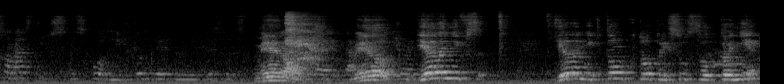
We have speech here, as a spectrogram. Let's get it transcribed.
схоластический спор, никто при этом не присутствует. Минут, минут. Дело не, в, дело не в том, кто присутствовал, кто нет.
